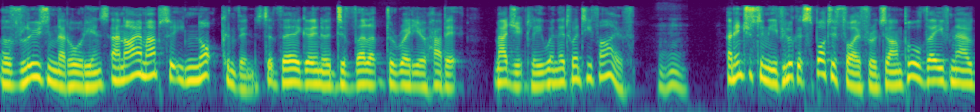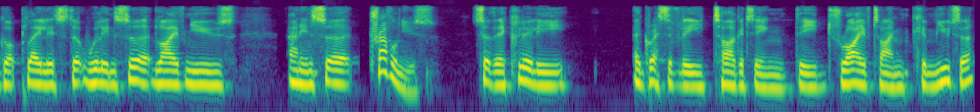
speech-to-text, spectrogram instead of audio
of losing that audience. And I am absolutely not convinced that they're going to develop the radio habit magically when they're 25. Mm-hmm. And interestingly, if you look at Spotify, for example, they've now got playlists that will insert live news and insert travel news. So they're clearly aggressively targeting the drive time commuter.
